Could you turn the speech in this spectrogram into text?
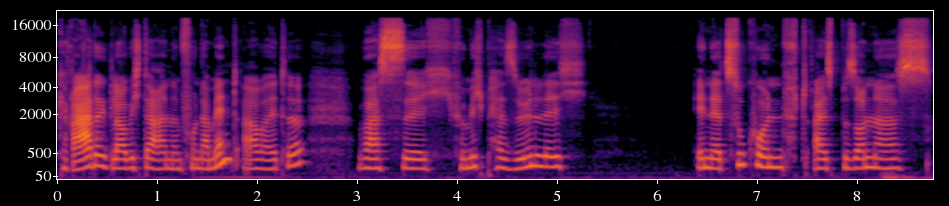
gerade, glaube ich, da an einem Fundament arbeite, was sich für mich persönlich in der Zukunft als besonders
